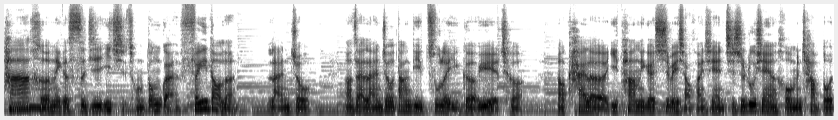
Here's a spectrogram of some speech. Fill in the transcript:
他和那个司机一起从东莞飞到了兰州，然后在兰州当地租了一个越野车，然后开了一趟那个西北小环线，其实路线和我们差不多，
